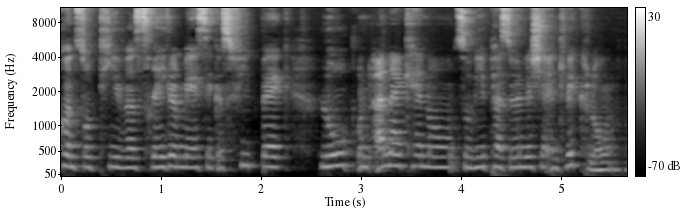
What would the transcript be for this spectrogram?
konstruktives, regelmäßiges Feedback, Lob und Anerkennung sowie persönliche Entwicklung.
